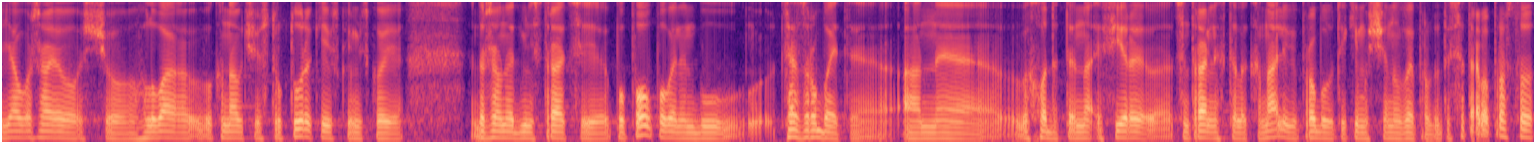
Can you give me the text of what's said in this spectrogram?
Я вважаю, що голова виконавчої структури Київської міської державної адміністрації Попов повинен був це зробити, а не виходити на ефіри центральних телеканалів і пробувати якимось чином виправдатися. Треба просто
